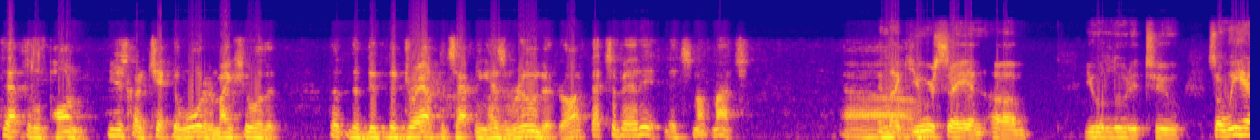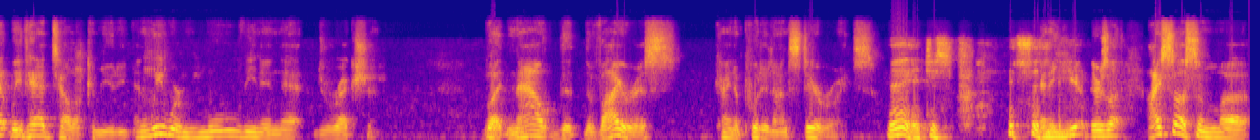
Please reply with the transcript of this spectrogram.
to that little pond you just got to check the water to make sure that the, the, the, drought that's happening hasn't ruined it right? That's about it. It's not much. Uh, and like you were saying um, you alluded to so we had we've had telecommuting and we were moving in that direction. But now the the virus kind of put it on steroids. Yeah it just it's just, and a year there's a i saw some uh,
